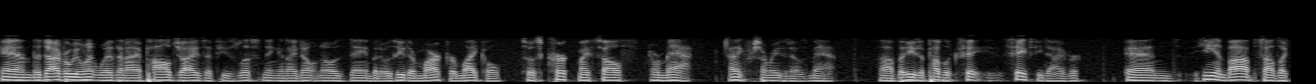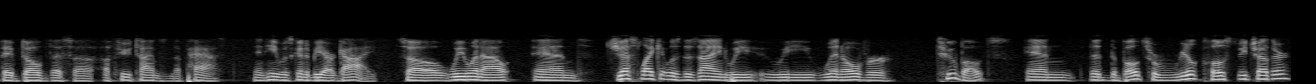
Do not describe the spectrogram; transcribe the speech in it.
and the diver we went with, and I apologize if he's listening and I don't know his name, but it was either Mark or Michael. So it's Kirk, myself, or Matt. I think for some reason it was Matt, uh, but he's a public sa- safety diver and he and Bob sounds like they've dove this uh, a few times in the past, and he was going to be our guide. So we went out, and just like it was designed, we we went over two boats, and the the boats were real close to each other,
